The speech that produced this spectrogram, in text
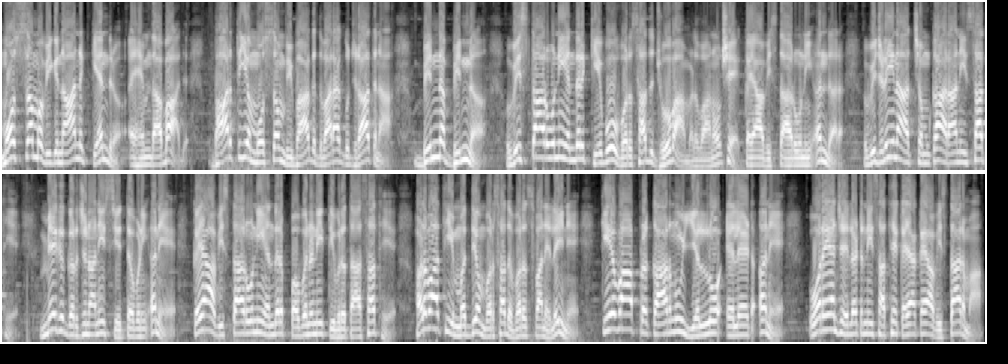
મોસમ વિજ્ઞાન કેન્દ્ર, અહેમદાબાદ. ભારતીય મોસમ વિભાગ દ્વારા ગુજરાતના ભિન્ન ભિન્ન વિસ્તારોની અંદર કેવો વરસાદ જોવા મળવાનો છે? કયા વિસ્તારોની અંદર? વીજળીના ચમકારાની સાથે મેઘગર્જનાની ચેતવણી અને કયા વિસ્તારોની અંદર પવનની તીવ્રતા સાથે? હળવાથી વરસાદ વરસવાને લઈને કેવા પ્રકારનું યલો એલર્ટ અને ઓરેન્જ એલર્ટની સાથે કયા કયા વિસ્તારમાં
